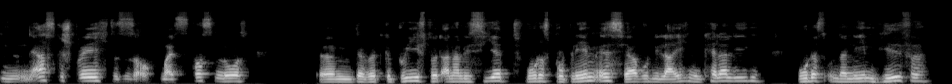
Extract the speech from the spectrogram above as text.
ein Erstgespräch, das ist auch meist kostenlos. Ähm, da wird gebrieft, wird analysiert, wo das Problem ist, ja, wo die Leichen im Keller liegen, wo das Unternehmen Hilfe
